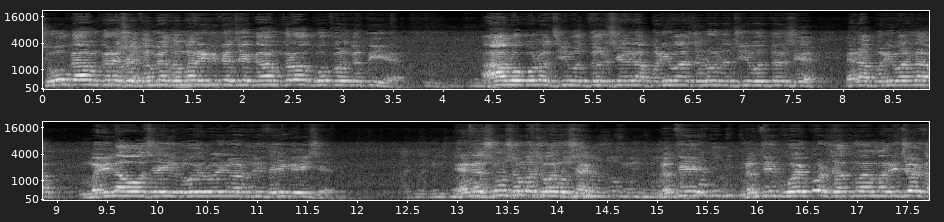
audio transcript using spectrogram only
શું કામ કરે છે? તમે તમારી રીતે જે કામ કરો, ગોકળ ગતિએ આ લોકોનો જીવ અદ્ધર છે, એના પરિવારજનોનો જીવ અદ્ધર છે. એના પરિવારના મહિલાઓ છે, એ રોઈ રોઈને અડધી થઈ ગઈ છે. એને શું સમજવાનું સાહેબ? નથી નથી કોઈ પણ જાતનું એમાં રિઝલ્ટ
